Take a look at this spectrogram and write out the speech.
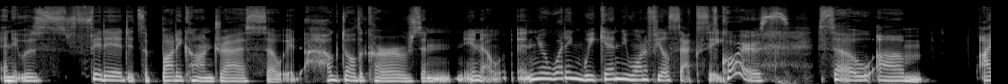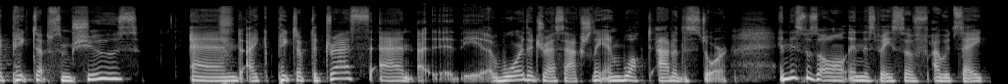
And it was fitted. It's a bodycon dress, so it hugged all the curves. And, you know, in your wedding weekend, you want to feel sexy. Of course. So um, I picked up some shoes and I picked up the dress and uh, wore the dress actually and walked out of the store. And this was all in the space of, I would say,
